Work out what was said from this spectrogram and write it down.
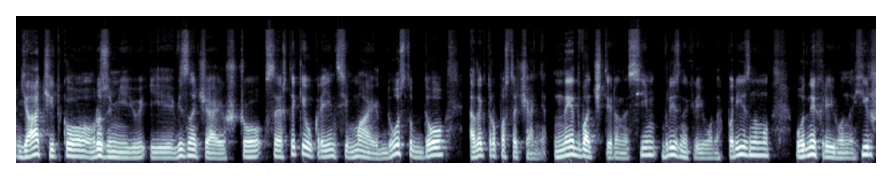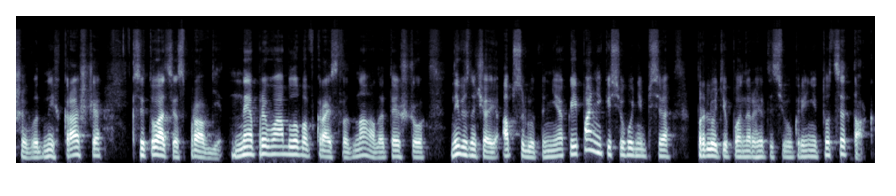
я чітко розумію і відзначаю, що все ж таки українці мають доступ до електропостачання не 24 на 7, в різних регіонах по-різному, в одних регіонах гірше, в одних краще. Ситуація справді неприваблива, вкрай складна, але те, що не визначає абсолютно ніякої паніки сьогодні після прильотів по енергетиці в Україні, то це так.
